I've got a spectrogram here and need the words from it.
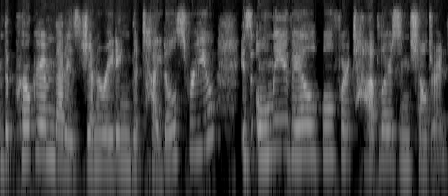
the program that is generating the titles for you is only available for toddlers and children.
